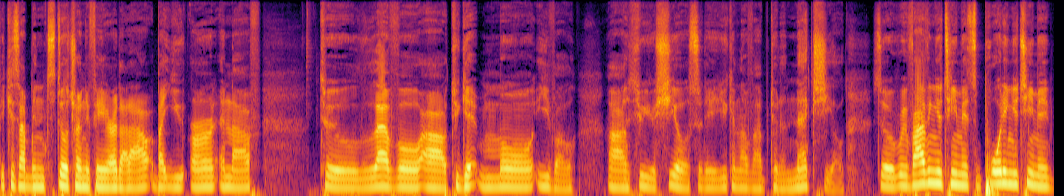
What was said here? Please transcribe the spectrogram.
because I've been still trying to figure that out. But you earn enough to level uh, to get more Evo uh, through your shield, so that you can level up to the next shield. So reviving your teammates, supporting your teammate,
